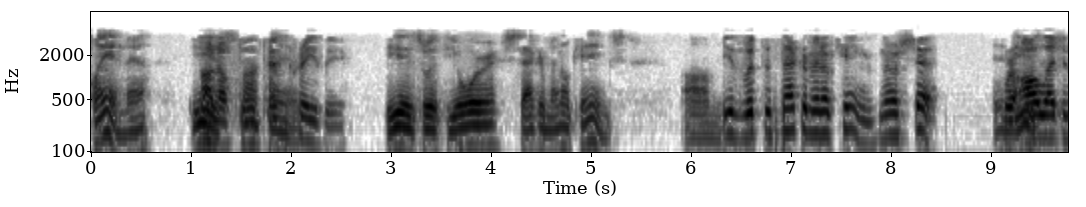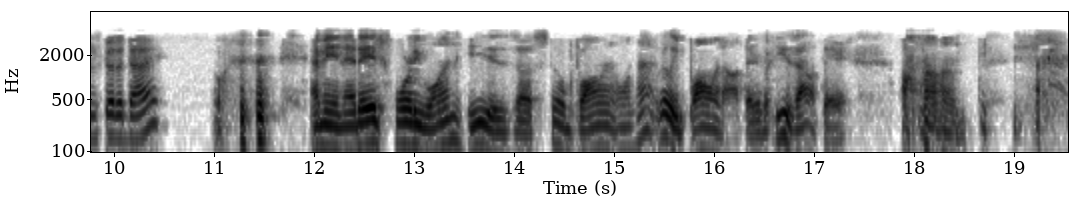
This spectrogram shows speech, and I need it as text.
playing, man. He oh no, still fuck, playing. that's crazy. He is with your Sacramento Kings. Um, He's with the Sacramento Kings. No shit. Where all legends go to die. I mean, at age 41, he is uh, still balling. Well, not really balling out there, but he's out there. Um,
